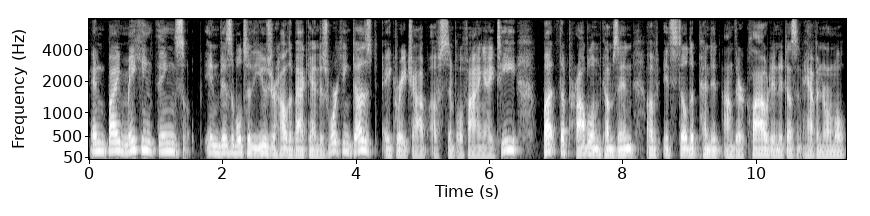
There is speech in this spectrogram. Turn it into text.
And by making things invisible to the user how the backend is working does a great job of simplifying IT, but the problem comes in of it's still dependent on their cloud and it doesn't have a normal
